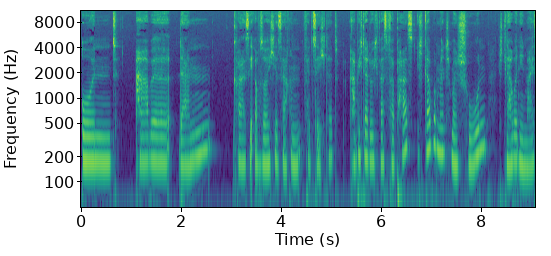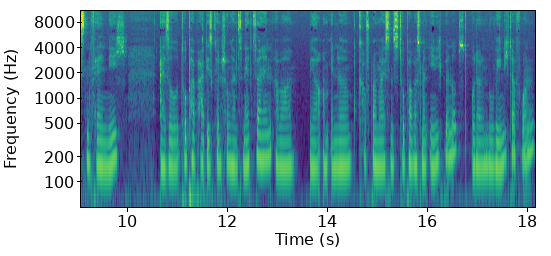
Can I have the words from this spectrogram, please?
Und habe dann quasi auf solche Sachen verzichtet. Habe ich dadurch was verpasst? Ich glaube manchmal schon. Ich glaube in den meisten Fällen nicht. Also Tupper-Partys können schon ganz nett sein, aber ja, am Ende kauft man meistens Tupper, was man eh nicht benutzt oder nur wenig davon.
